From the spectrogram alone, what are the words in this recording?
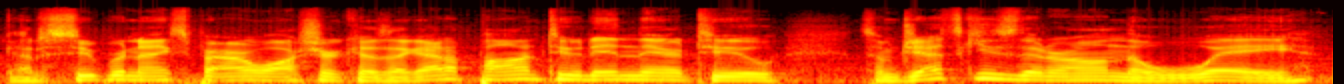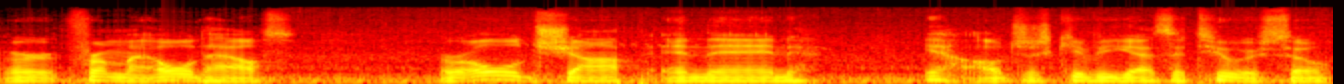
Got a super nice power washer because I got a pontoon in there too. Some jet skis that are on the way or from my old house or old shop. And then yeah, I'll just give you guys a tour. So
